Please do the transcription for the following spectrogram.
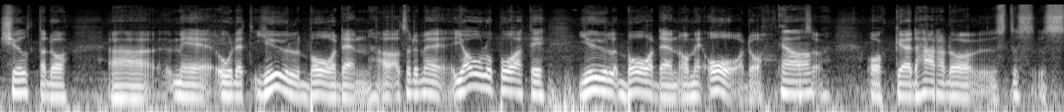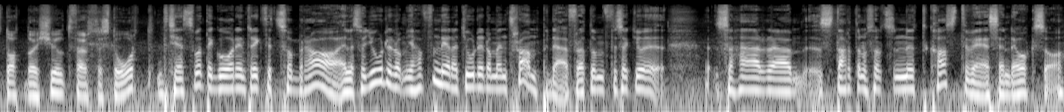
skyltat då eh, med ordet julbåden. Alltså det med joulupuoti, julbåden och med å då. Ja. Alltså. Och eh, det här har då st- st- stått då i skyltfönster stort. Det känns som att det går inte riktigt så bra. Eller så gjorde de, jag har funderat, gjorde de en Trump där? För att de försökte ju så här eh, starta någon sorts nytt kastväsende också.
